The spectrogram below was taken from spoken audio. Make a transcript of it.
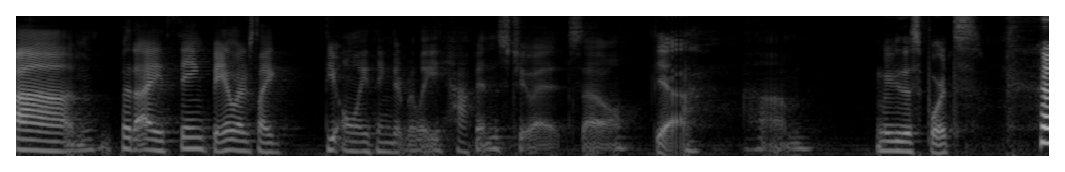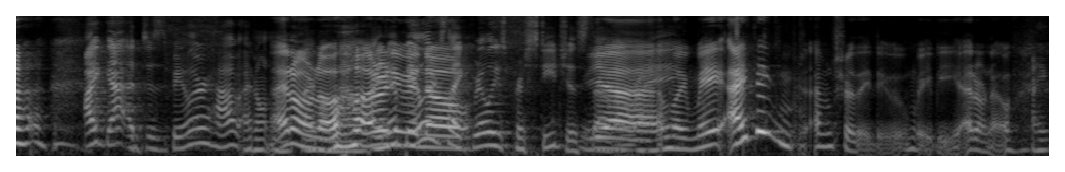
Um, but I think Baylor's like the only thing that really happens to it. So yeah, um, maybe the sports. I got. Does Baylor have? I don't. know. I don't know. I don't even know. Baylor's know. like really prestigious. Though, yeah, right? I'm like, may I think I'm sure they do. Maybe I don't know. I,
